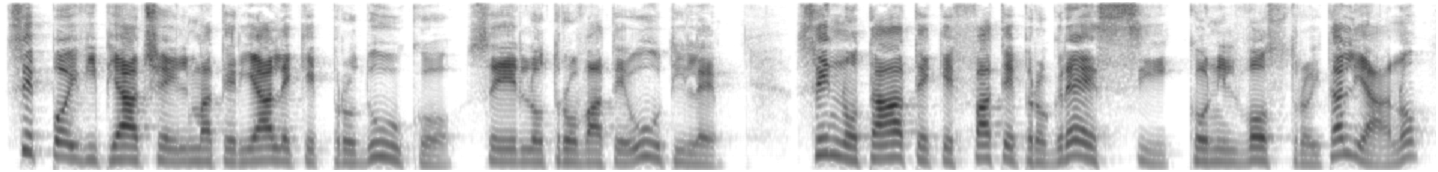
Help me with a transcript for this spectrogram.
Se poi vi piace il materiale che produco, se lo trovate utile, se notate che fate progressi con il vostro italiano,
